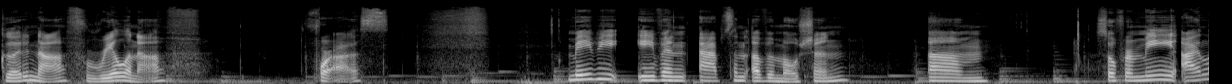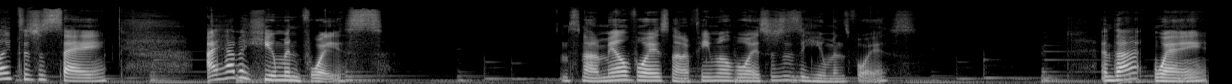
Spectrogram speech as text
good enough, real enough for us? Maybe even absent of emotion um, so for me, I like to just say, I have a human voice. It's not a male voice, not a female voice, this is a human's voice. And that way,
